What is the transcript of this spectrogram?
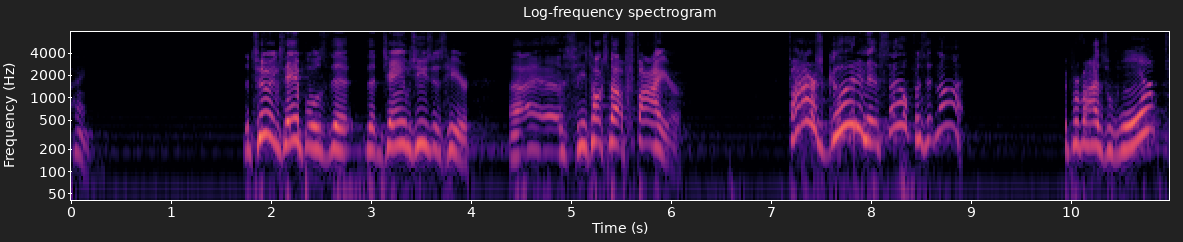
pain. The two examples that, that James uses here, uh, he talks about fire. Fire's good in itself, is it not? It provides warmth,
